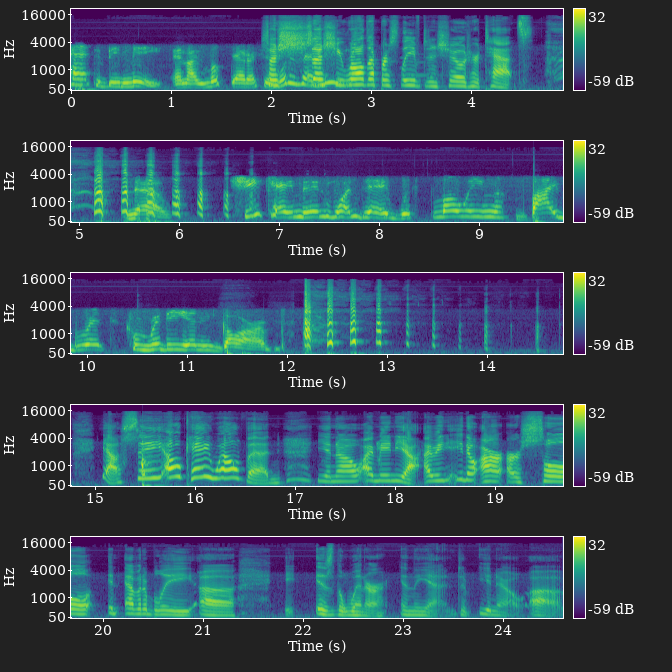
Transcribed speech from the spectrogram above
I had to be me. And I looked at her So, said, What does that so mean? she rolled up her sleeve and showed her tats. No. she came in one day with flowing, vibrant Caribbean garb. Yeah, see? Okay, well then. You know, I mean, yeah. I mean, you know, our, our soul inevitably uh, is the winner in the end, you know, uh,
